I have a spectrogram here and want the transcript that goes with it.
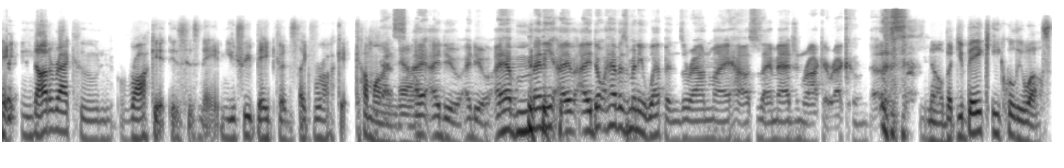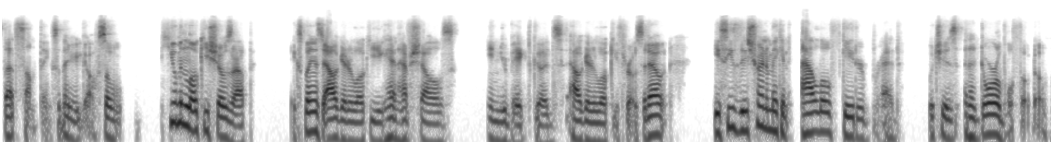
Hey, not a raccoon. Rocket is his name. You treat baked goods like Rocket. Come on Yes, now. I, I do. I do. I have many. I I don't have as many weapons around my house as I imagine Rocket Raccoon does. No, but you bake equally well, so that's something. So there you go. So human Loki shows up, explains to Alligator Loki you can't have shells in your baked goods. Alligator Loki throws it out. He sees that he's trying to make an aloe gator bread, which is an adorable photo.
